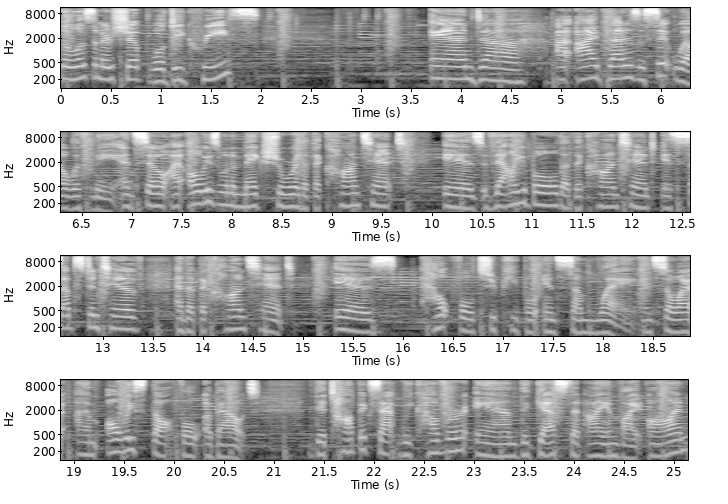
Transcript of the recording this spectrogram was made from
listenership will decrease and uh, I, I that doesn't sit well with me. And so I always want to make sure that the content is valuable, that the content is substantive, and that the content is helpful to people in some way. And so I, I'm always thoughtful about the topics that we cover and the guests that I invite on.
